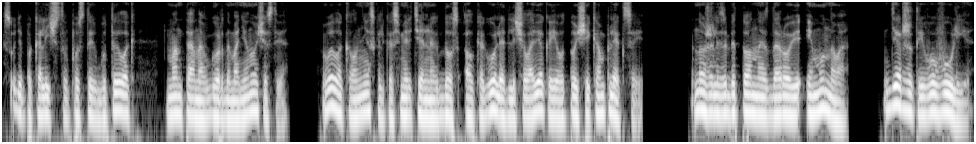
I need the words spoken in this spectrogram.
Судя по количеству пустых бутылок, Монтана в гордом одиночестве вылокал несколько смертельных доз алкоголя для человека его тощей комплекции но железобетонное здоровье иммунного держит его в улье.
